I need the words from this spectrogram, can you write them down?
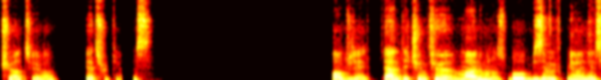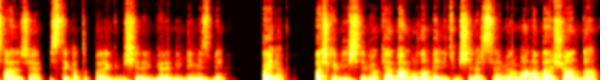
Şu atıyor. Get request object geldi. Çünkü malumunuz bu bizim yani sadece istek atıp böyle bir şeyleri görebildiğimiz bir kaynak. Başka bir işlevi yok. Yani ben buradan belli ki bir şeyleri silemiyorum. Ama ben şu anda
